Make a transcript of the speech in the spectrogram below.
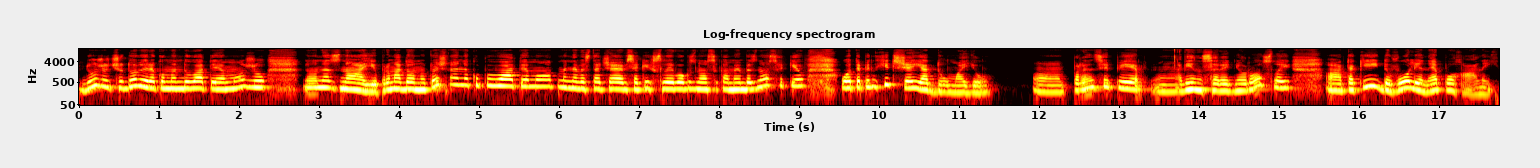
Дуже чудові рекомендувати я можу, ну не знаю. Примадонну точно я не купуватиму. От Мені вистачає всяких сливок з носиками і без носиків. От а пінхіт ще я думаю. Е, В принципі, він середньорослий, а такий доволі непоганий.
